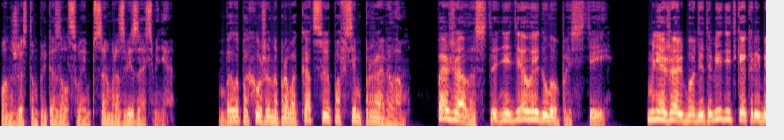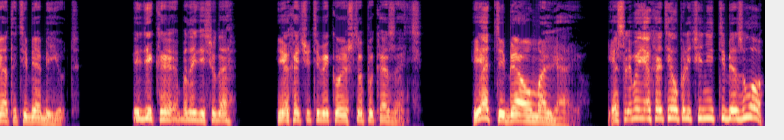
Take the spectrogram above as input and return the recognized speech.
Он жестом приказал своим псам развязать меня было похоже на провокацию по всем правилам. «Пожалуйста, не делай глупостей. Мне жаль будет видеть, как ребята тебя бьют. Иди-ка, подойди сюда. Я хочу тебе кое-что показать. Я тебя умоляю. Если бы я хотел причинить тебе зло,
